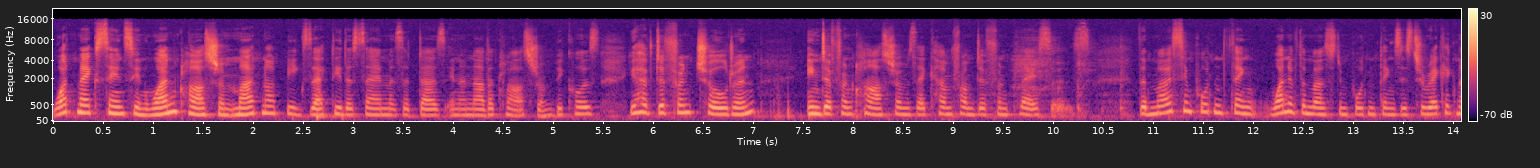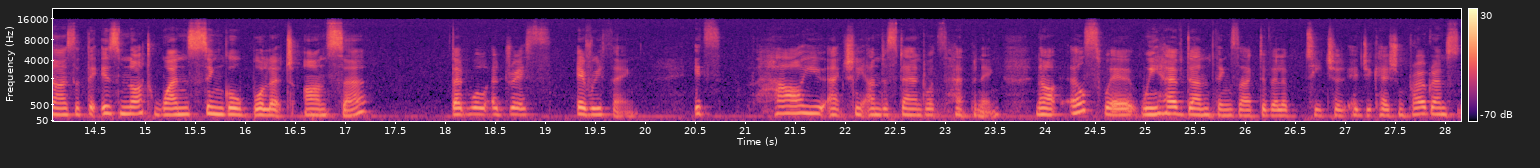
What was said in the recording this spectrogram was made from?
What makes sense in one classroom might not be exactly the same as it does in another classroom because you have different children in different classrooms, they come from different places. The most important thing, one of the most important things, is to recognize that there is not one single bullet answer that will address everything. It's how you actually understand what's happening. Now, elsewhere, we have done things like develop teacher education programs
